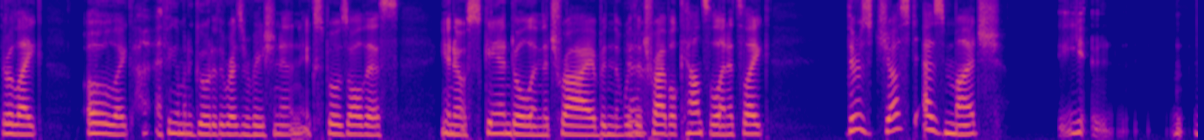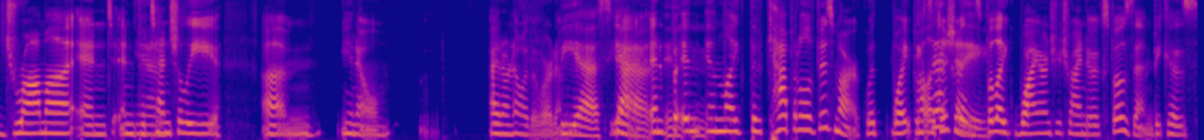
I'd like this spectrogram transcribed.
they're like, oh, like I think I'm going to go to the reservation and expose all this, you know, scandal in the tribe and the, with the tribal council, and it's like there's just as much y- drama and and Yeah. potentially, um, you know, I don't know what the word. I'm- BS, yeah, and but in, in like the capital of Bismarck with white politicians, Exactly. but like why aren't you trying to expose them? Because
